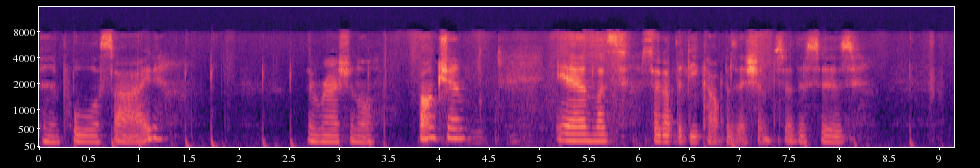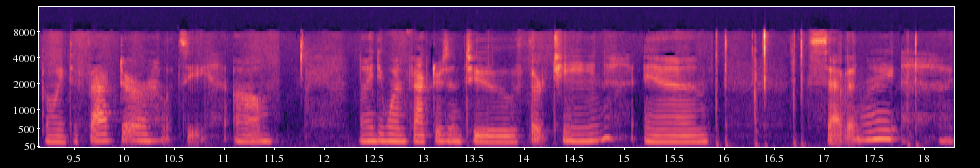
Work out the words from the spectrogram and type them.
and pull aside the rational function. And let's set up the decomposition. So this is going to factor, let's see, um, 91 factors into 13 and 7, right? I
